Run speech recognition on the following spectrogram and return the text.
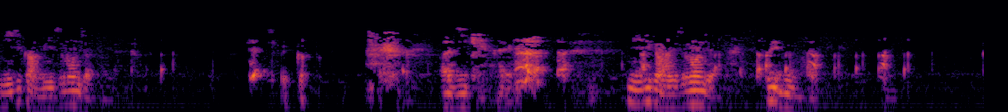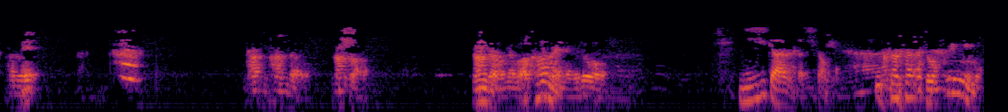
2時間水飲んじゃったんだよ。そういうこと。味気ない。2時間水飲んじゃった。水分が。あの、な、なんだろう。なんか、なんだろうね、わかんないんだけど、2時間あるんだ、しかも。毒にも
